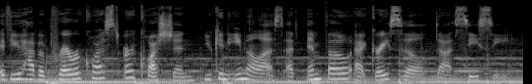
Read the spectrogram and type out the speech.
If you have a prayer request or a question, you can email us at info at gracehill.cc.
